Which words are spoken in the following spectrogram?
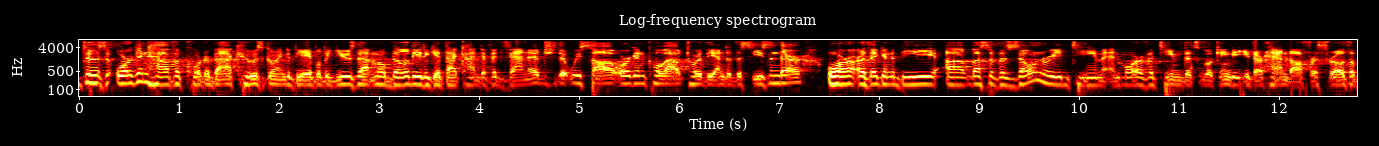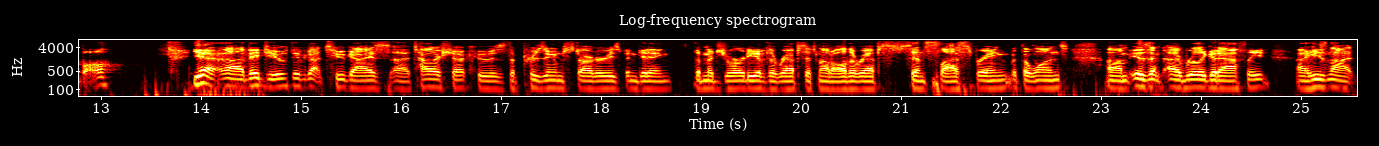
does Oregon have a quarterback who is going to be able to use that mobility to get that kind of advantage that we saw Oregon pull out toward the end of the season there? Or are they going to be uh, less of a zone read team and more of a team that's looking to either hand off or throw the ball? Yeah, uh, they do. They've got two guys. Uh, Tyler Shough, who is the presumed starter, he's been getting the majority of the reps, if not all the reps, since last spring with the ones. Um, isn't a really good athlete. Uh, he's not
